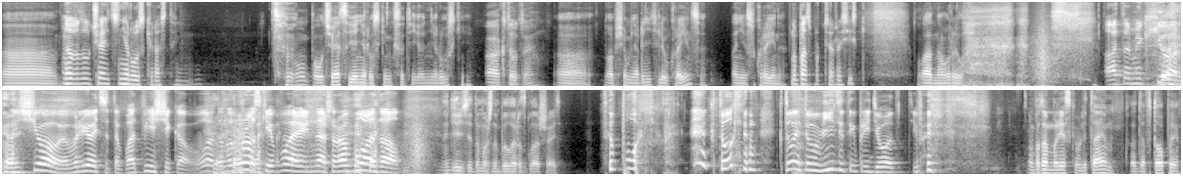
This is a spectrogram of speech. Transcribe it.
А, Ну, получается, не русский, раз ты... ну, получается, я не русский. Ну, Кстати, я не русский. А кто ты? А, ну, вообще, у меня родители украинцы. Они с Украины. Ну, паспорт у тебя российский. Ладно, урыл. Atomic Heart, ну чё вы врете-то подписчикам? Вот он, русский парень наш, работал. Надеюсь, это можно было разглашать. Да пофиг. Кто, к нам- кто это увидит и придет? Типа, А потом мы резко влетаем куда-то в топы.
